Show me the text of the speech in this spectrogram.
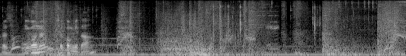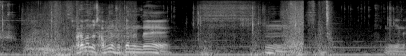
그래서 이거는 제 겁니다. 자르반도 잡으면 좋겠는데 음 고민이네.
